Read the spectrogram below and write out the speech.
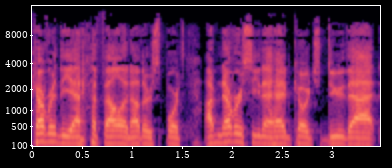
covered the NFL and other sports. I've never seen a head coach do that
